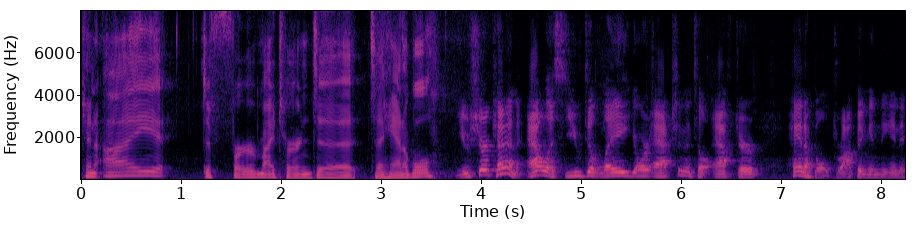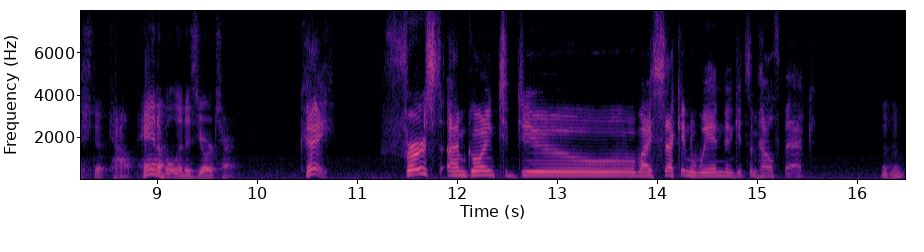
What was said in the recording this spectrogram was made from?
Can I defer my turn to, to Hannibal? You sure can. Alice, you delay your action until after Hannibal, dropping in the initiative count. Hannibal, it is your turn. Okay. First, I'm going to do my second wind and get some health back. Mhm.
